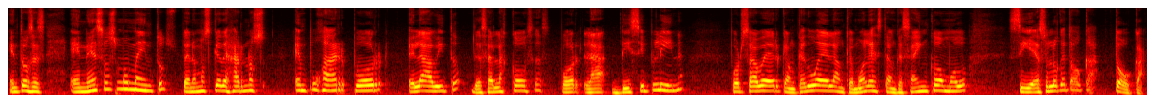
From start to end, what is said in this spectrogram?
Entonces, en esos momentos tenemos que dejarnos empujar por el hábito de hacer las cosas, por la disciplina, por saber que aunque duela, aunque moleste, aunque sea incómodo, si eso es lo que toca, toca.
